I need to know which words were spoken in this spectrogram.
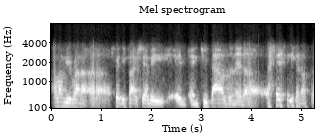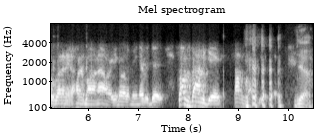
how long do you run a, uh 55 Chevy in, in 2000 at, uh, you know, still running at 100 mile an hour, you know what I mean, every day. Something's bound to give. Something's bound to give. Yeah,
